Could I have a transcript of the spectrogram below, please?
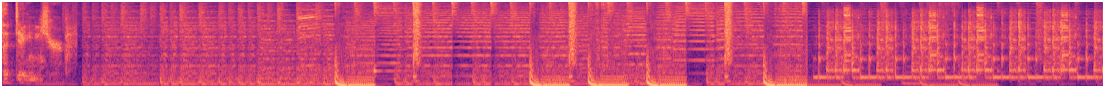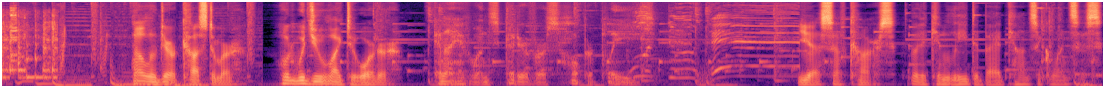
the danger. Hello dear customer. What would you like to order? can I have one Spider-Verse Whopper, please? Yes, of course, but it can lead to bad consequences.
